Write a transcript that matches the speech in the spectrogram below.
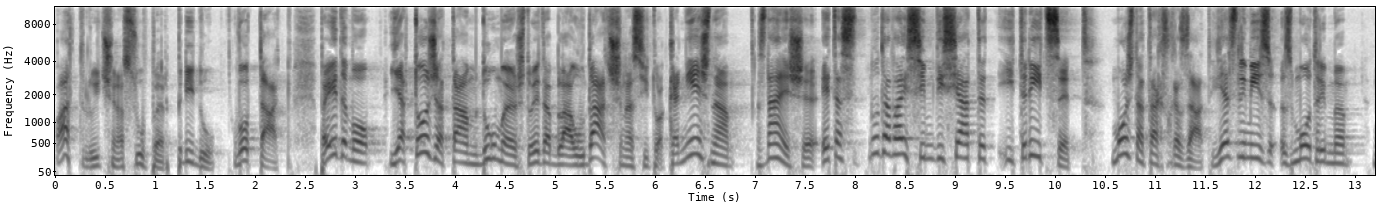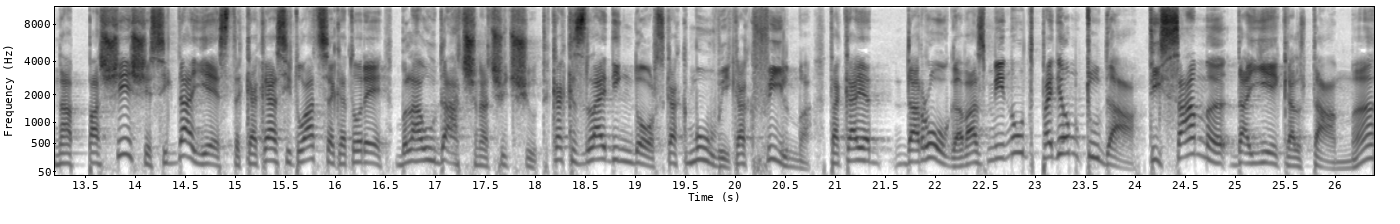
Отлично, супер, приду. Вот так. Поэтому я тоже там думаю, что это была удачная ситуация. Конечно, знаешь, это, ну давай 70 и 30, можно так сказать. Если мы смотрим на пошише, всегда есть какая ситуация, которая была удачна чуть-чуть. Как sliding doors, как муви, как фильм. Такая дорога, возьми, ну пойдем туда. Ты сам доехал там,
